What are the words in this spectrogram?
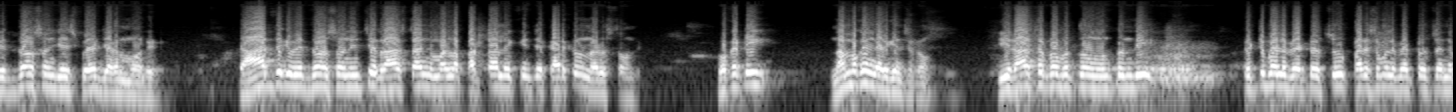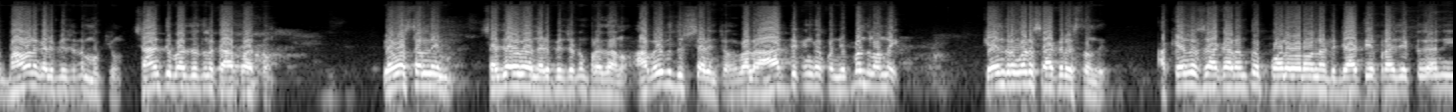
విధ్వంసం చేసిపోయాడు జగన్మోహన్ రెడ్డి. ఆర్థిక విధ్వంసం నుంచి రాష్ట్రాన్ని మళ్ళా పట్టాలు ఎక్కించే కార్యక్రమం నడుస్తుంది. ఒకటి నమ్మకం కలిగించడం. ఈ రాష్ట్ర ప్రభుత్వం ఉంటుంది పెట్టుబడులు పెట్టవచ్చు పరిశ్రమలు పెట్టవచ్చు అనే భావన కల్పించడం ముఖ్యం. శాంతి భద్రతలు కాపాడటం. వ్యవస్థల్ని సజావుగా నడిపించడం ప్రధానం. ఆ వైపు దృష్టి సారించాం. ఇవాళ ఆర్థికంగా కొన్ని ఇబ్బందులు ఉన్నాయి. కేంద్రం కూడా సహకరిస్తుంది. ఆ కేంద్ర సహకారంతో పోలవరం లాంటి జాతీయ ప్రాజెక్టు కానీ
